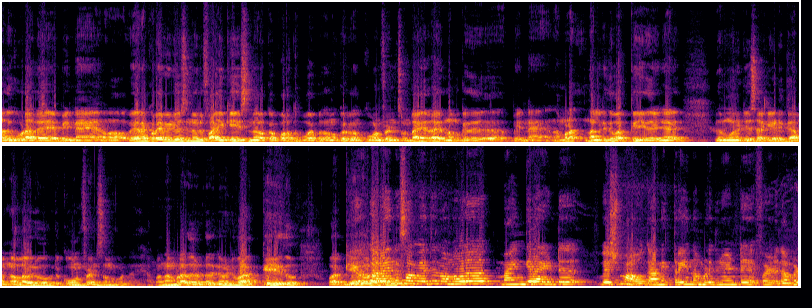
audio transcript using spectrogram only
അതുകൂടാതെ പിന്നെ വേറെ കുറെ വീഡിയോസിന് ഒരു ഫൈവ് കേസിനും ഒക്കെ പുറത്ത് പോയപ്പോൾ നമുക്കൊരു കോൺഫിഡൻസ് ഉണ്ടായി. അതായത് നമുക്കിത് പിന്നെ നമ്മൾ നല്ല രീതിയിൽ വർക്ക് ചെയ്ത് കഴിഞ്ഞാൽ ഇത് മോണിറ്റൈസ് ആക്കി എടുക്കാം എന്നുള്ള ഒരു ഒരു കോൺഫിഡൻസ് നമുക്കുണ്ടായി. അപ്പൊ നമ്മൾ അതുകൊണ്ട് അതിനു വേണ്ടി വർക്ക് ചെയ്തു വർക്ക് ചെയ്തു സമയത്ത് നമ്മൾ ഭയങ്കരമായിട്ട് വിഷമാവും. കാരണം ഇത്രയും നമ്മൾ ഇതിനു വേണ്ടി എഫേർട്ട് നമ്മൾ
